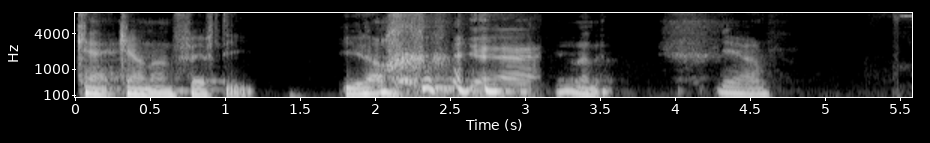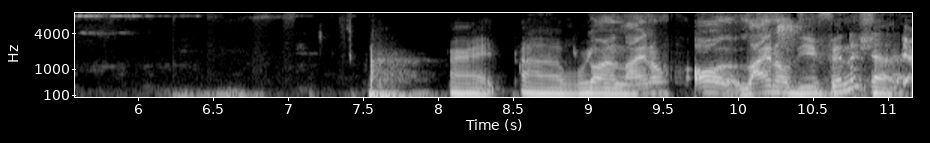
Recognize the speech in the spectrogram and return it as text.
can't count on 50. You know? Yeah. Yeah. All right. Uh, were Going you- Lionel. Oh, Lionel, do you finish? yeah. Yeah,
